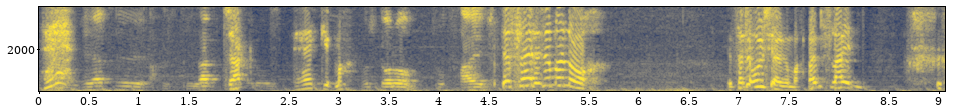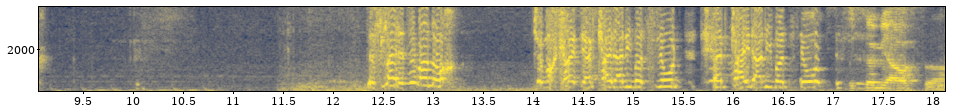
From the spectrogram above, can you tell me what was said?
Hä? Härte. Ach, ich. Jack, hä, gib mal. Was doch noch so falsch. Der slidet immer noch! Jetzt hat er Ulti angemacht, beim Sliden. Der slidet immer noch! Der, macht kein, der hat keine Animation! Der hat keine Animation! Ist bei mir auch so. Lol!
